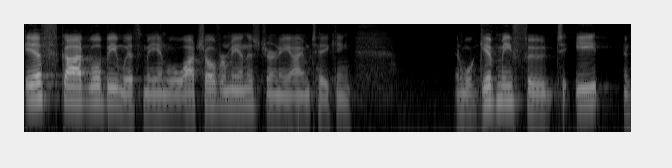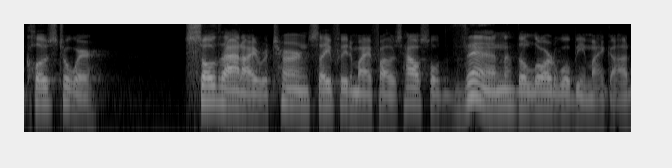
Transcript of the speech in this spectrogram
If God will be with me and will watch over me on this journey I am taking, and will give me food to eat and clothes to wear, so that I return safely to my father's household, then the Lord will be my God.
